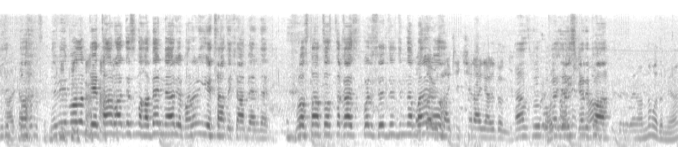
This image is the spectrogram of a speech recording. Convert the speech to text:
Gidip Arkanda da, mısın? ne bileyim oğlum GTA radyosunda haber ne arıyor? Bana ne GTA'daki haberler? Los Santos'ta kaç polis öldürdüğünden bana ne Bana oğlum? sanki iki kere aynı yerde döndük. Yalnız bu, bu Oğlum, yarış garip ha. Ben anlamadım ya.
